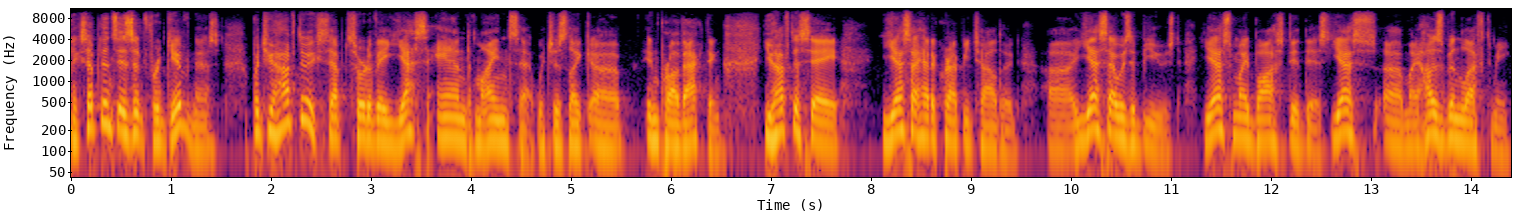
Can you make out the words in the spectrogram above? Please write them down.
Acceptance isn't forgiveness, but you have to accept sort of a yes and mindset, which is like uh, improv acting. You have to say, yes, I had a crappy childhood. Uh, yes, I was abused. Yes, my boss did this. Yes, uh, my husband left me.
